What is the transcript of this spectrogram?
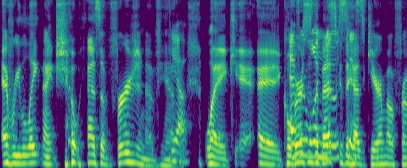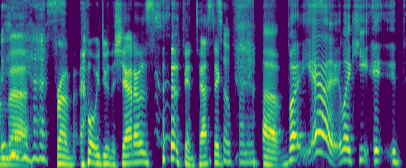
Every late night show has a version of him. Yeah. Like uh, colbert's is the best because his... it has guillermo from uh, yes. from what we do in the shadows. Fantastic. So funny. Uh, but yeah like he it, it,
